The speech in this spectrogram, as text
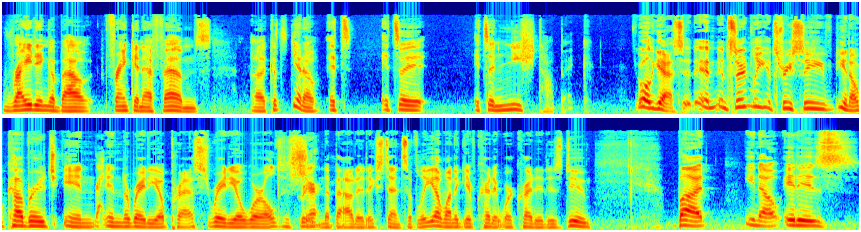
writing about Franken FMs Uh, because you know it's it's a it's a niche topic. Well, yes, and, and certainly it's received you know coverage in in the radio press. Radio World has Sure. written about it extensively. I want to give credit where credit is due, but you know it is,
